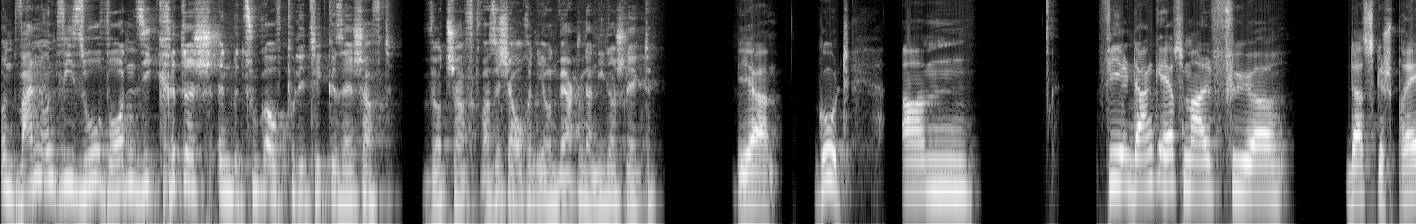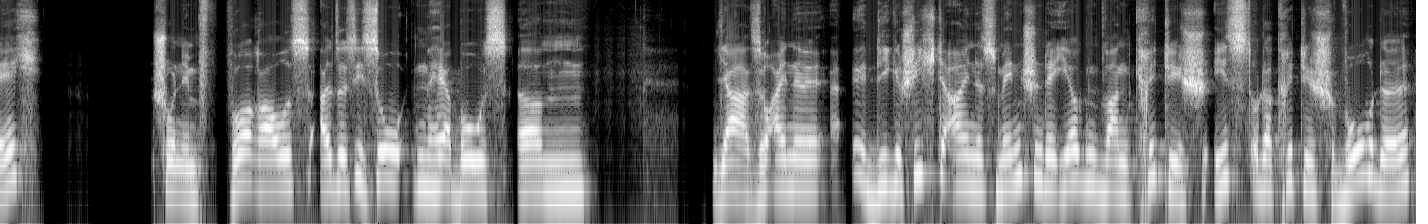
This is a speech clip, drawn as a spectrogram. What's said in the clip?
Und wann und wieso wurden Sie kritisch in Bezug auf Politik, Gesellschaft, Wirtschaft, was sich ja auch in Ihren Werken dann niederschlägt? Ja, gut. Ähm, vielen Dank erstmal für das Gespräch. Schon im Voraus. Also es ist so, Herr Boos, ähm, ja, so eine, die Geschichte eines Menschen, der irgendwann kritisch ist oder kritisch wurde,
